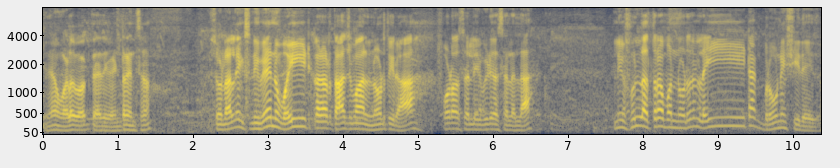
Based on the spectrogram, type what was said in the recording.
ಏನೋ ಒಳಗೆ ಹೋಗ್ತಾ ಇದೀವಿ ಎಂಟ್ರೆನ್ಸು ಸೊ ಡಾರ್ಲಿಂಗ್ಸ್ ನೀವೇನು ವೈಟ್ ಕಲರ್ ತಾಜ್ ಮಹಲ್ ನೋಡ್ತೀರಾ? ಫೋಟೋಸಲ್ಲಿ ವೀಡಿಯೋಸಲ್ಲೆಲ್ಲ ನೀವು ಫುಲ್ ಹತ್ರ ಬಂದು ನೋಡಿದ್ರೆ ಲೈಟಾಗಿ ಬ್ರೌನಿಶ್ ಇದೆ ಇದು.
